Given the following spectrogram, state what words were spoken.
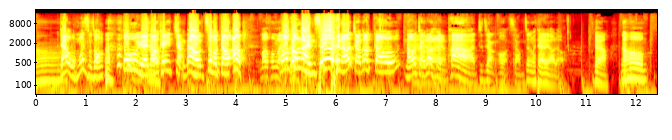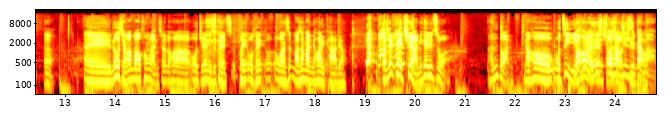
嗯等，下我们为什么从动物园，然后可以讲到这么高哦？猫空缆猫空缆车，然后讲到高，然后讲到很怕，就这样哦，塞我们真的会太聊聊。对啊，然后嗯，诶，如果讲到猫空缆车的话，我觉得你是可以会，我可以我我马上马上把你的话题卡掉。我觉得可以去啊，你可以去做，很短。然后我自己也猫空缆车坐上去？是干嘛？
